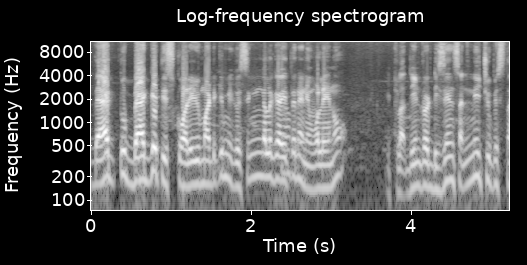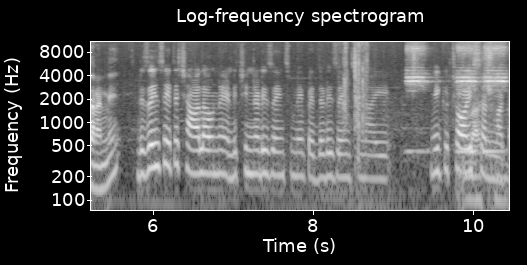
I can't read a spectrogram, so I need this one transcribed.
బ్యాగ్ టు బ్యాగ్గే తీసుకోవాలి. ఇవి మటుకి మీకు సింగిల్గా అయితే నేను ఇవ్వలేను. ఇట్లా దీంట్లో డిజైన్స్ అన్నీ చూపిస్తానండి. డిజైన్స్ అయితే చాలా ఉన్నాయండి. చిన్న డిజైన్స్ ఉన్నాయి పెద్ద డిజైన్స్ ఉన్నాయి. మీకు చాయిస్ అన్నమాట.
